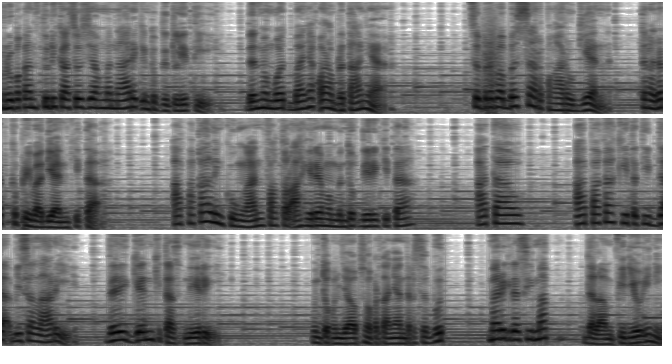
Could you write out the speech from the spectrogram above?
merupakan studi kasus yang menarik untuk diteliti dan membuat banyak orang bertanya, seberapa besar pengaruh gen terhadap kepribadian kita? Apakah lingkungan faktor akhir yang membentuk diri kita? Atau apakah kita tidak bisa lari dari gen kita sendiri? Untuk menjawab semua pertanyaan tersebut, mari kita simak dalam video ini.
